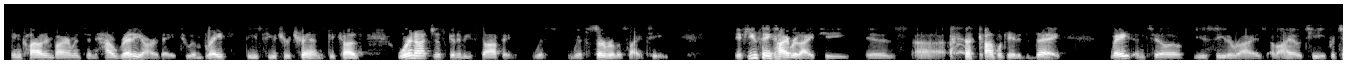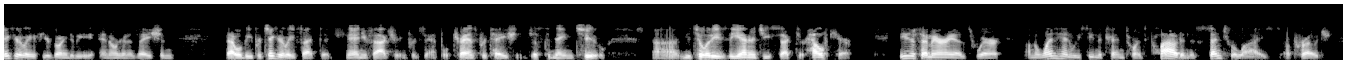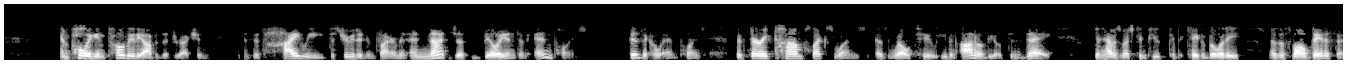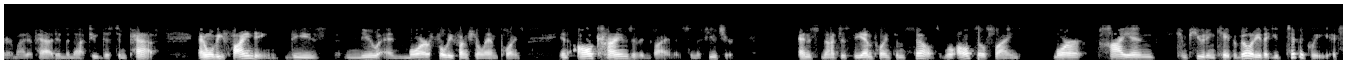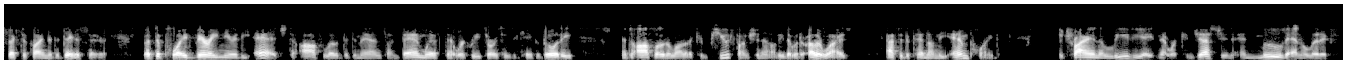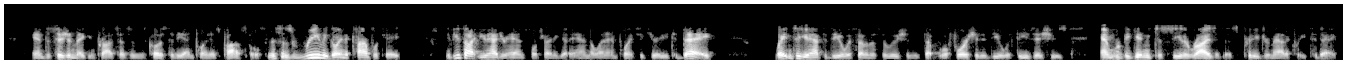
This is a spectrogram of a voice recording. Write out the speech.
In cloud environments and how ready are they to embrace these future trends? Because we're not just going to be stopping with, with serverless IT. If you think hybrid IT is uh, complicated today, wait until you see the rise of IoT, particularly if you're going to be an organization that will be particularly affected, manufacturing, for example, transportation, just to name two, uh, utilities, the energy sector, healthcare. These are some areas where on the one hand, we've seen the trend towards cloud and the centralized approach, and pulling in totally the opposite direction is this highly distributed environment, and not just billions of endpoints, physical endpoints, but very complex ones as well too. Even automobiles today can have as much compute capability as a small data center might have had in the not too distant past. And we'll be finding these new and more fully functional endpoints in all kinds of environments in the future. And it's not just the endpoints themselves. We'll also find more high-end computing capability that you typically expect to find in a data center, but deployed very near the edge to offload the demands on bandwidth, network resources, and capability, and to offload a lot of the compute functionality that would otherwise have to depend on the endpoint to try and alleviate network congestion and move analytics and decision-making processes as close to the endpoint as possible. So this is really going to complicate. If you thought you had your hands full trying to get a handle on endpoint security today, wait until you have to deal with some of the solutions that will force you to deal with these issues. And we're beginning to see the rise of this pretty dramatically today.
